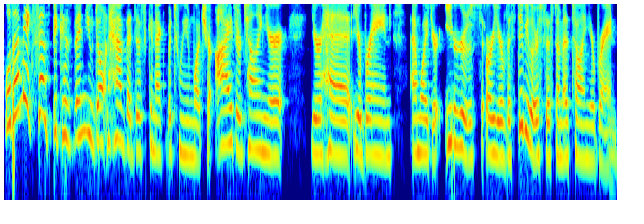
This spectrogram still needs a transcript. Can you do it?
Well, that makes sense because then you don't have that disconnect between what your eyes are telling your your head, your brain, and what your ears or your vestibular system is telling your brain.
